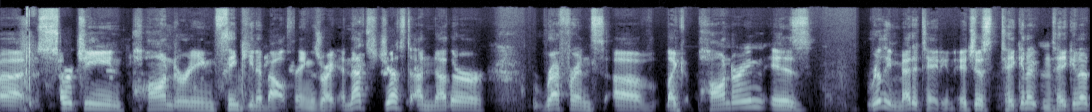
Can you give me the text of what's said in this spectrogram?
uh, searching, pondering, thinking about things, right? And that's just another reference of like pondering is really meditating. It's just taking a Mm. taking a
